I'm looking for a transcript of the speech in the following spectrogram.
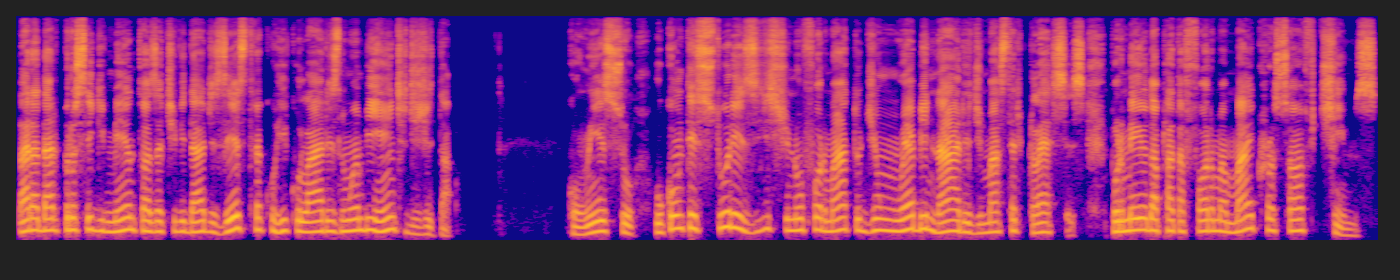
para dar prosseguimento às atividades extracurriculares no ambiente digital. Com isso, o Contextura existe no formato de um webinário de masterclasses por meio da plataforma Microsoft Teams.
